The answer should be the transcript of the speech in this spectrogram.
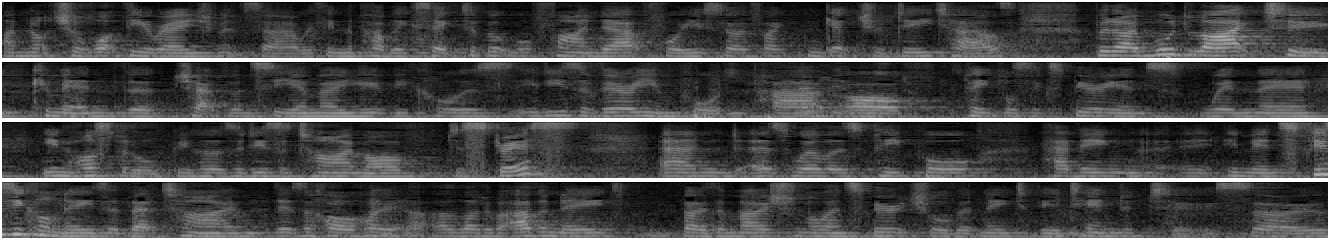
I'm not sure what the arrangements are within the public sector, but we'll find out for you, so if I can get your details. But I would like to commend the chaplaincy MOU because it is a very important part of people's experience when they're in hospital because it is a time of distress and as well as people having uh, immense physical needs at that time, there's a whole a lot of other needs, both emotional and spiritual, that need to be attended to. So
